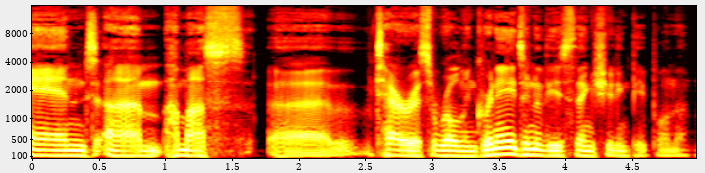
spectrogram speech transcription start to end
And um, Hamas uh, terrorists are rolling grenades into these things, shooting people in them.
